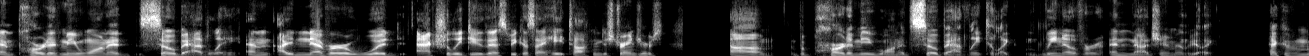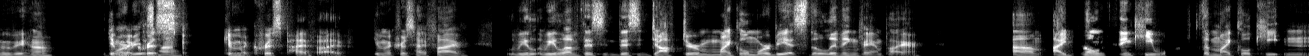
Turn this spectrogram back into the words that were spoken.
And part of me wanted so badly, and I never would actually do this because I hate talking to strangers. Um, but part of me wanted so badly to like lean over and nudge him and be like, "Heck of a movie, huh?" Give him a Morbius, huh? crisp. Give him a crisp high five. give him a crisp high five. We we love this this Doctor Michael Morbius, the living vampire. Um, I don't think he watched the Michael Keaton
